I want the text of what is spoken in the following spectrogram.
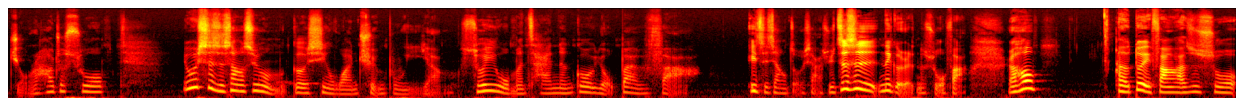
久？然后就说，因为事实上是因为我们个性完全不一样，所以我们才能够有办法一直这样走下去。这是那个人的说法。然后。呃，对方还是说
